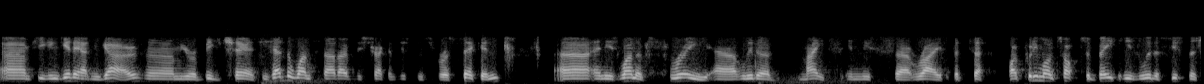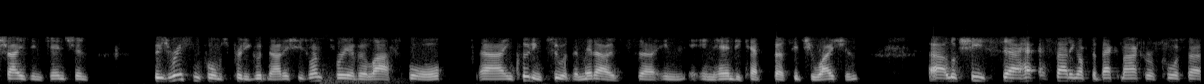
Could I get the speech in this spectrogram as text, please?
um, if you can get out and go, um, you're a big chance. He's had the one start over this track and distance for a second, uh, and he's one of three uh, litter mates in this uh, race. But uh, I put him on top to beat his litter sister Shay's Intention whose recent form's pretty good, Nadia. She's won three of her last four, uh, including two at the Meadows uh, in, in handicap uh, situations. Uh, look, she's uh, starting off the back marker, of course, uh,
